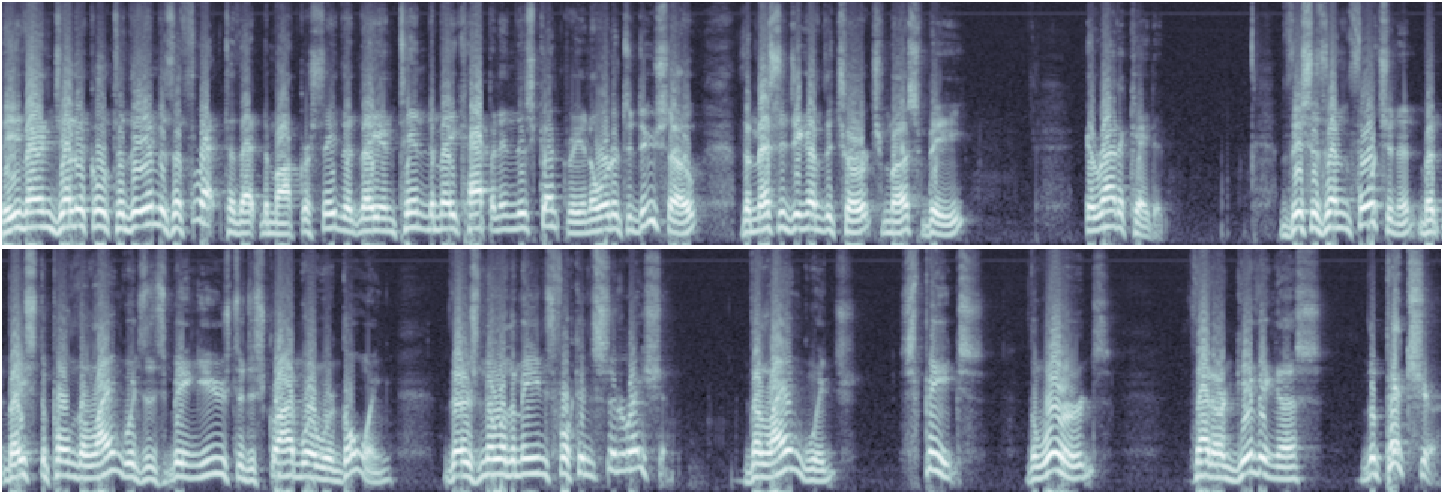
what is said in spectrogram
The evangelical to them is a threat to that democracy that they intend to make happen in this country. In order to do so, the messaging of the church must be eradicated. This is unfortunate, but based upon the language that's being used to describe where we're going, there's no other means for consideration. The language speaks the words that are giving us the picture.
